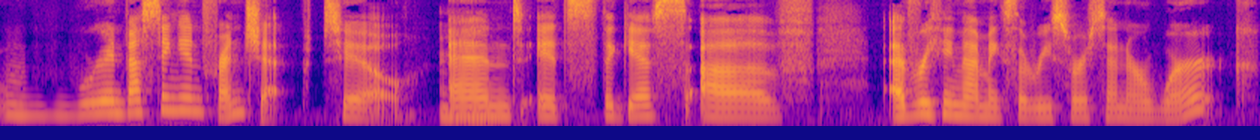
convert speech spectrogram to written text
we're investing in friendship too. Mm-hmm. And it's the gifts of everything that makes the resource center work,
